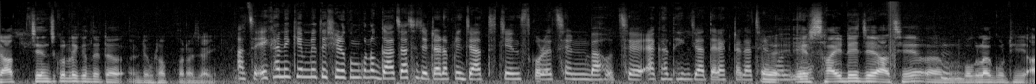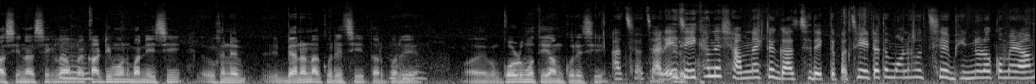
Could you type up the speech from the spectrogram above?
জাত চেঞ্জ করলে কিন্তু এটা ডেভেলপ করা যায়। আচ্ছা এখানে কি এমনিতে সেরকম কোনো গাছ আছে যেটার আপনি জাত চেঞ্জ করেছেন বা হচ্ছে একাধিক জাতের একটা গাছের মধ্যে? এর সাইডে যে আছে বগলা গুঠি আসিনা সেগুলো আমরা কাটিমন বানিয়েছি ওখানে ব্যানানা করেছি তারপরে গৌড়মতি আম করেছি। আচ্ছা আচ্ছা আর এই যে এখানে সামনে একটা গাছ দেখতে পাচ্ছি এটা তো মনে হচ্ছে ভিন্ন রকমের আম।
